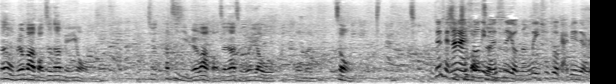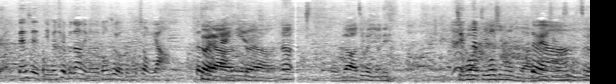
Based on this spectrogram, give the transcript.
但是我没有办法保证他没有啊，就他自己没有办法保证，他怎么会要我我们这种就简单来说，你们是有能力去做改变的人，但是你们却不知道你们的工作有多么重要的这种对啊概念。对啊，那我不知道这个有点结构结构性问题啊，对啊结构是这个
